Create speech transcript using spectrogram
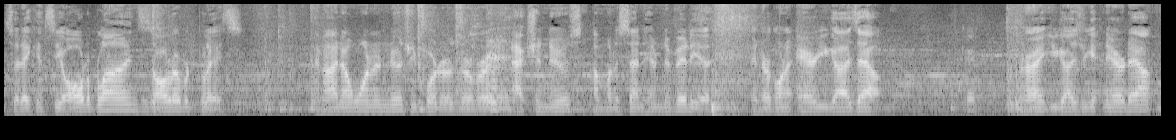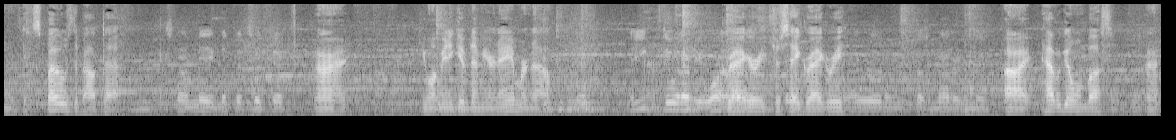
so they can see all the blinds is all over the place. And I know one of the news reporters over at Action News. I'm going to send him the video and they're going to air you guys out. Okay. All right, you guys are getting aired out and exposed about that. It's not me, but that's okay. All right. Do you want me to give them your name or no? Yeah, You can do whatever you want. Gregory, just say Gregory. It really doesn't matter to me. All right, have a good one, Bus. All right.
